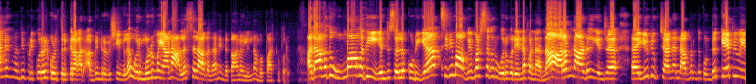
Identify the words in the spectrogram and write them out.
அண்ணன் வந்து இப்படி குரல் கொடுத்திருக்கிறார்? அப்படின்ற விஷயங்களை ஒரு முழுமையான அலசலாக தான் இந்த காணொளியில் நம்ம பார்க்க போகிறோம் அதாவது உமாவதி என்று சொல்லக்கூடிய சினிமா விமர்சகர் ஒருவர் என்ன பண்ணார்னா அறம் நாடு என்ற யூடியூப் சேனல்ல அமர்ந்து கொண்டு கேபிஒய்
